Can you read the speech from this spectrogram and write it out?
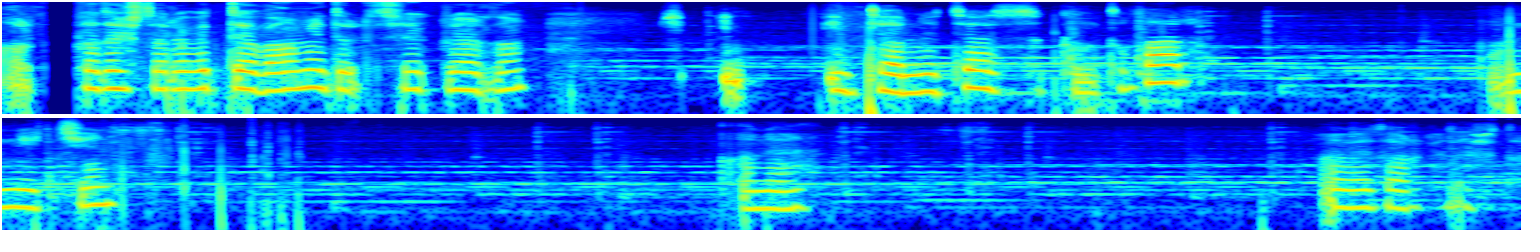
Arkadaşlar evet devam ederiz tekrardan. İn- sıkıntı var. Onun için hani evet arkadaşlar.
